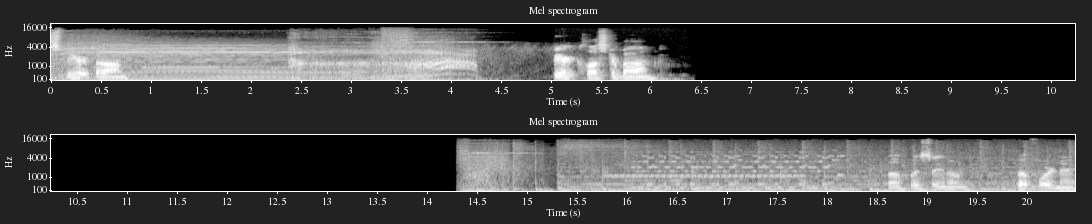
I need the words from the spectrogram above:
Spirit bomb. Spirit cluster bomb. Well, by saying on about Fortnite.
